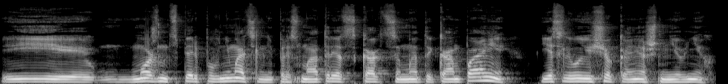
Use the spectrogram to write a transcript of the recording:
и можно теперь повнимательнее присмотреться к акциям этой компании, если вы еще, конечно, не в них.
